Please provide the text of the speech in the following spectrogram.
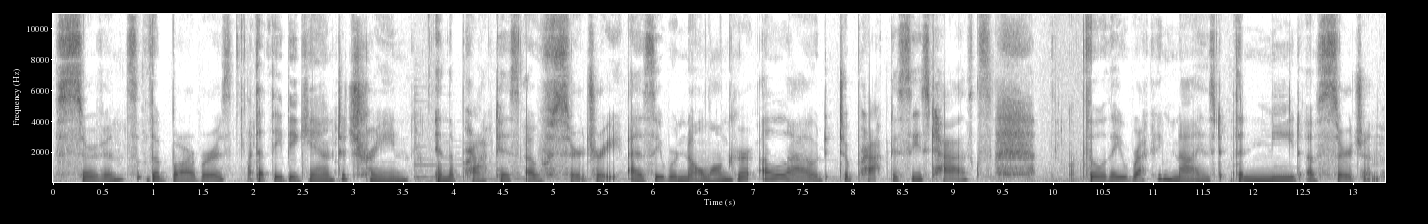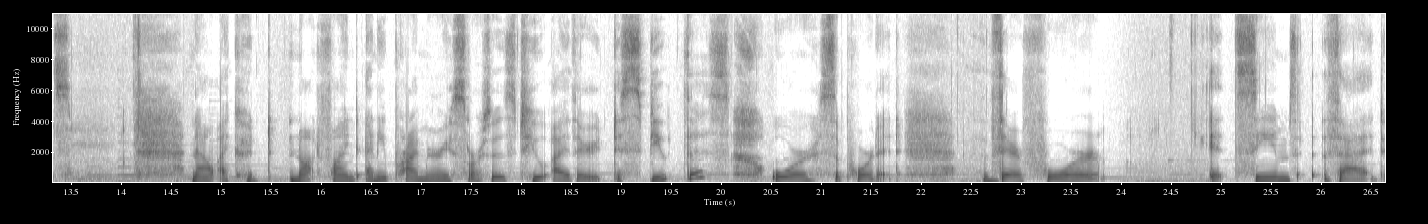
servants, the barbers, that they began to train in the practice of surgery as they were no longer allowed to practice these tasks, though they recognized the need of surgeons. Now, I could not find any primary sources to either dispute this or support it. Therefore, it seems that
